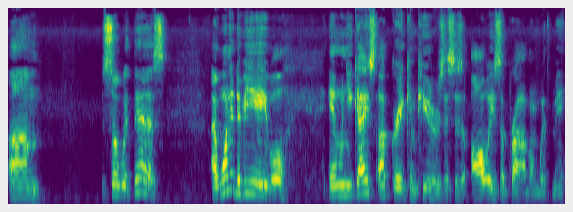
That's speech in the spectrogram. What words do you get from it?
Um, so with this, I wanted to be able, and when you guys upgrade computers, this is always a problem with me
